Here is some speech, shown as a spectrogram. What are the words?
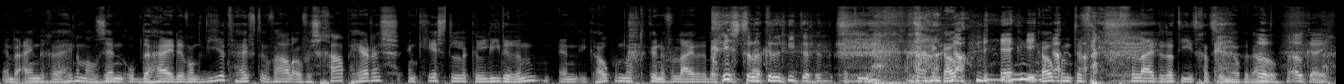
En we eindigen helemaal zen op de heide. Want Wiert heeft een verhaal over schaapherders en christelijke liederen. En ik hoop hem nog te kunnen verleiden. Dat christelijke liederen? Dat hij, ik hoop, nou, nee, ik hoop hem te verleiden dat hij iets gaat zingen op het eind. Oh, oké. Okay.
